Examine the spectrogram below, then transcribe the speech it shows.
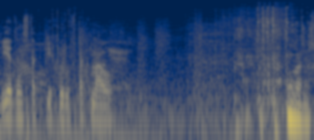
jeden z tak piechurów, tak mało. Uważasz.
